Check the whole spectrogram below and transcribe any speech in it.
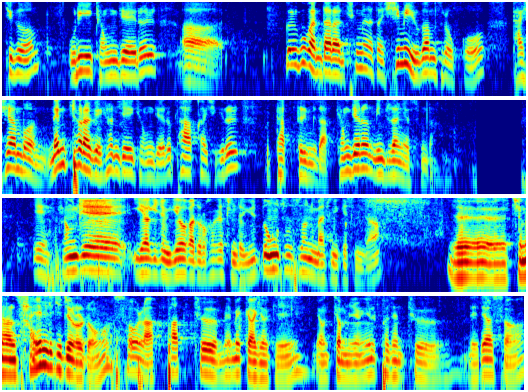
지금 우리 경제를 어, 끌고 간다는 측면에서 심히 유감스럽고 다시 한번 냉철하게 현재의 경제를 파악하시기를 부탁드립니다. 경제는 민주당이었습니다. 예, 경제 이야기 좀 이어가도록 하겠습니다. 유동수 수석님 말씀 있겠습니다. 예, 지난 4일 기준으로 서울 아파트 매매 가격이 0.01% 내려서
